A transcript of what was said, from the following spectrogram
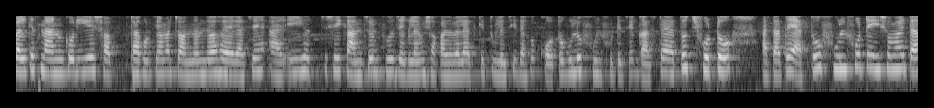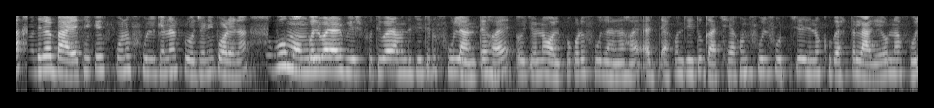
গোপালকে স্নান করিয়ে সব ঠাকুরকে আমার চন্দন দেওয়া হয়ে গেছে। আর এই হচ্ছে সেই কাঞ্চন ফুল যেগুলো আমি সকালবেলা আজকে তুলেছি। দেখো কতগুলো ফুল ফুটেছে। গাছটা এত ছোট আর তাতে এত ফুল ফোটে এই সময়টা, আমাদের আর বাইরে থেকে কোনো ফুল কেনার প্রয়োজনই পড়ে না। তবুও মঙ্গলবার আর বৃহস্পতিবার আমাদের যেহেতু ফুল আনতে হয়, ওই জন্য অল্প করে ফুল আনা হয়। আর এখন যেহেতু গাছে এখন ফুল ফুটছে জন্য খুব একটা লাগেও না ফুল।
